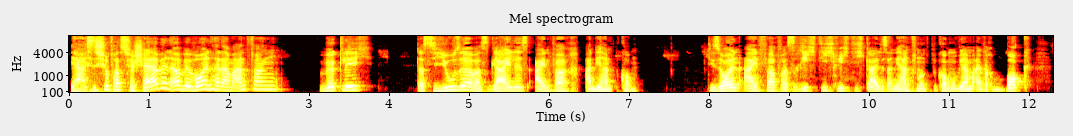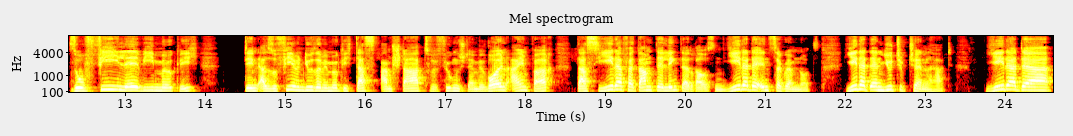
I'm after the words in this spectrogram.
ja, es ist schon fast verscherbeln, aber wir wollen halt am Anfang wirklich, dass die User was Geiles einfach an die Hand bekommen. Die sollen einfach was richtig, richtig Geiles an die Hand von uns bekommen und wir haben einfach Bock, so viele wie möglich, den, also so vielen Usern wie möglich, das am Start zur Verfügung zu stellen. Wir wollen einfach, dass jeder verdammte Link da draußen, jeder, der Instagram nutzt, jeder, der einen YouTube-Channel hat, jeder, der,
